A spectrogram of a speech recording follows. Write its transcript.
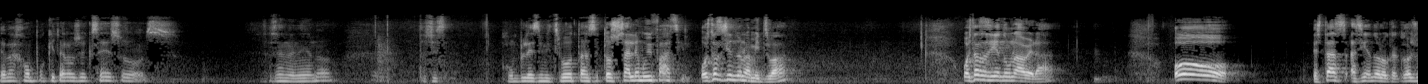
le baja un poquito a los excesos. ¿Estás entendiendo? Entonces, cumples mitzvotas, entonces sale muy fácil. O estás haciendo una mitzvah, o estás haciendo una vera, o estás haciendo lo que Akash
